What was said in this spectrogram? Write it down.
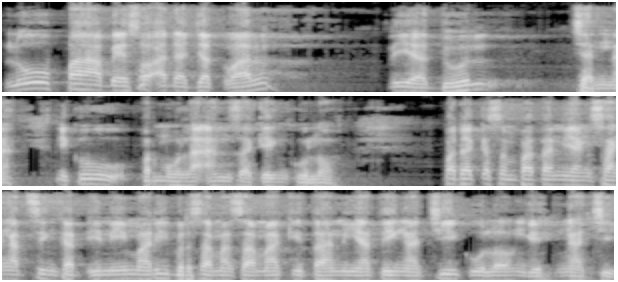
lupa besok ada jadwal Riyadul Jannah. Niku permulaan saking kulo. Pada kesempatan yang sangat singkat ini, mari bersama-sama kita niati ngaji kulo nggih ngaji.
